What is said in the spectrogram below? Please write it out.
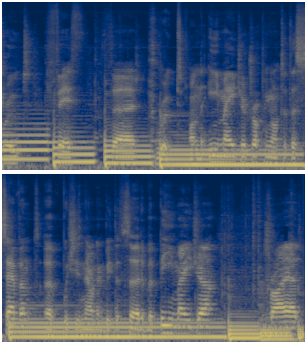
root, fifth, third, root. On the E major, dropping onto the seventh, uh, which is now going to be the third of a B major triad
